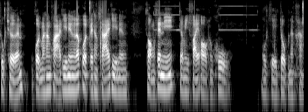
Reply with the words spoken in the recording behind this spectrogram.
ฉุกเฉิน กดมาทางขวาทีนึง แล้วกดไปทางซ้ายทีนึง สองเส้นนี้จะมีไฟออกทั้งคู่ โอเคจบนะครับ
